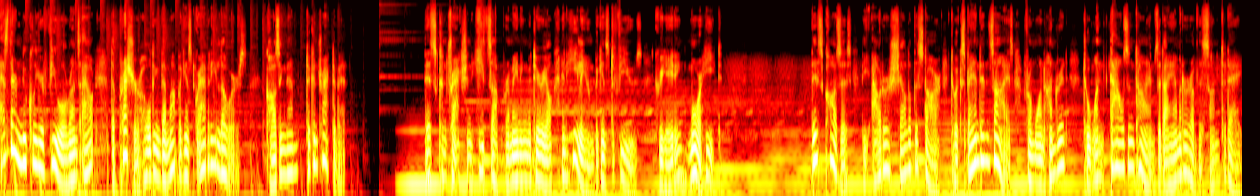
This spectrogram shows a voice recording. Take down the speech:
as their nuclear fuel runs out, the pressure holding them up against gravity lowers, causing them to contract a bit. This contraction heats up remaining material and helium begins to fuse, creating more heat. This causes the outer shell of the star to expand in size from 100 to 1,000 times the diameter of the Sun today.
